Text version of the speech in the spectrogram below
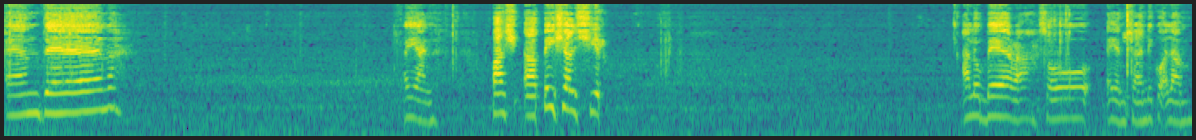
And then, ayan, pas, ah, facial sheet. aloe vera. So, ayan siya. Hindi ko alam.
